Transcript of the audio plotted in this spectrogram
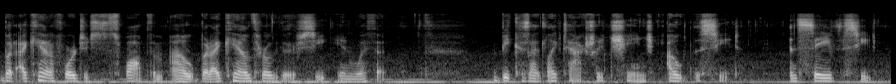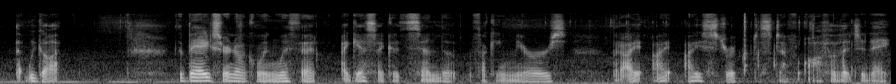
but I can't afford to swap them out. But I can throw the other seat in with it because I'd like to actually change out the seat and save the seat that we got. The bags are not going with it. I guess I could send the fucking mirrors, but I, I, I stripped stuff off of it today.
